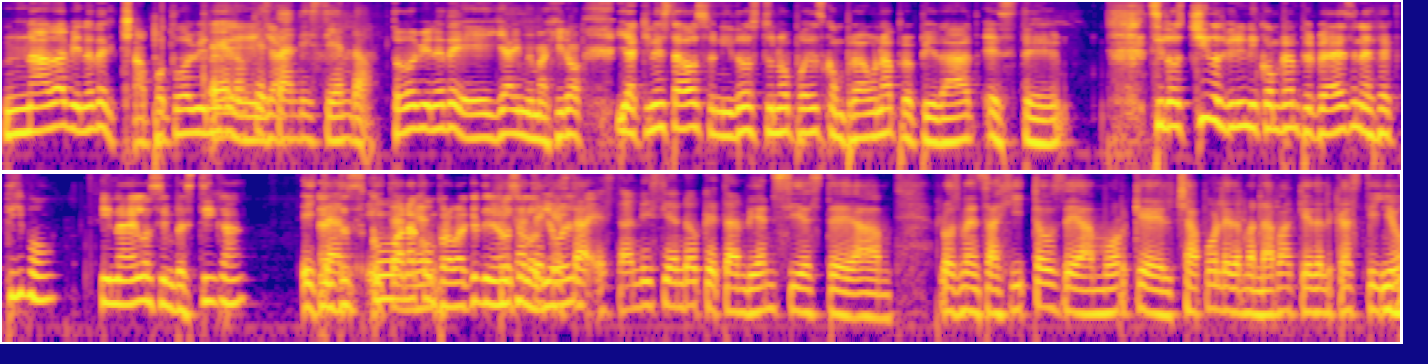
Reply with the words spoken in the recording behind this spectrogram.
Nada viene del Chapo, todo viene de ella. Es lo que están diciendo. Todo viene de ella y me imagino y aquí en Estados Unidos tú no puedes comprar una propiedad este si los chinos vienen y compran propiedades en efectivo y nadie los investiga, entonces, ¿cómo van a comprobar que el dinero se lo dio están diciendo que también si este los mensajitos de amor que el Chapo le demandaba aquí del Castillo,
